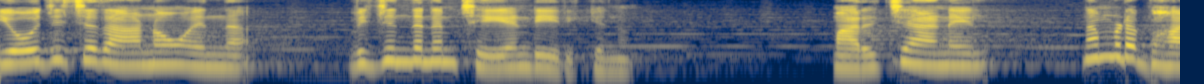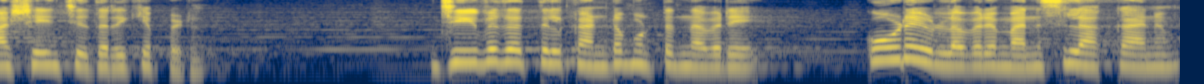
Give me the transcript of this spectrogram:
യോജിച്ചതാണോ എന്ന് വിചിന്തനം ചെയ്യേണ്ടിയിരിക്കുന്നു. മറിച്ചാണേൽ നമ്മുടെ ഭാഷയും ചിതറിക്കപ്പെടും. ജീവിതത്തിൽ കണ്ടുമുട്ടുന്നവരെ കൂടെയുള്ളവരെ മനസ്സിലാക്കാനും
